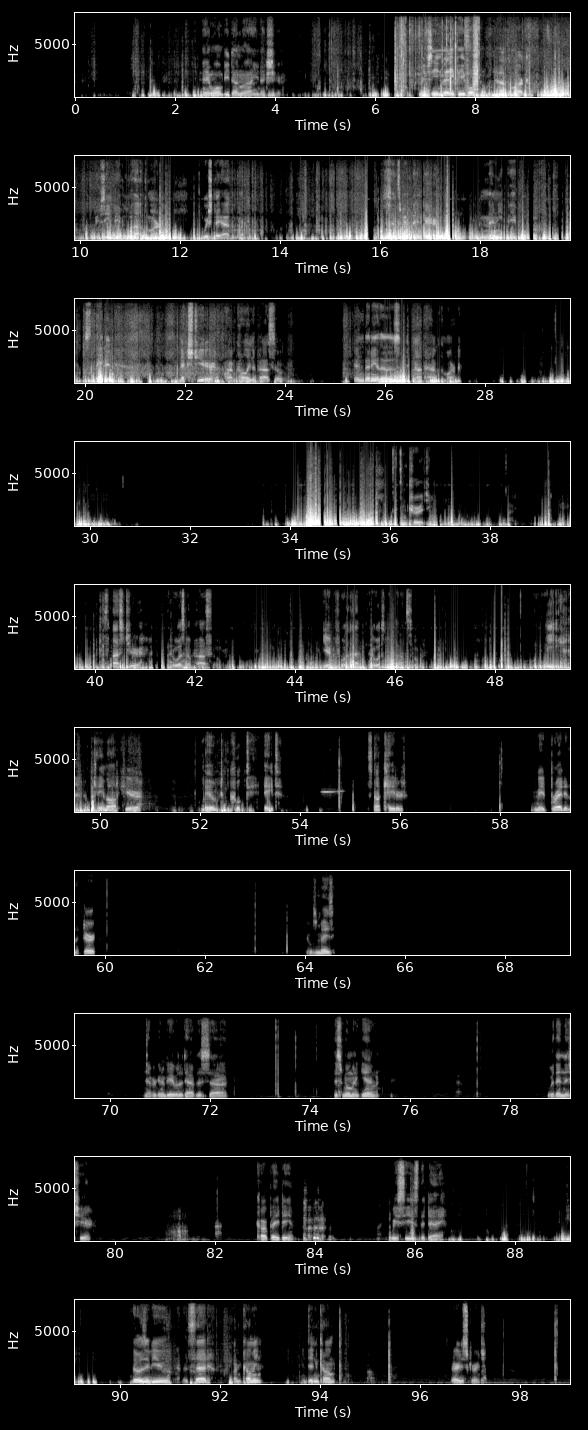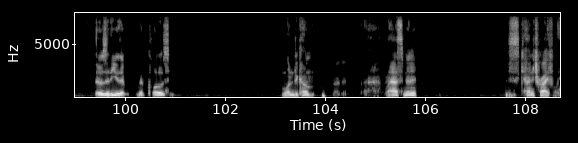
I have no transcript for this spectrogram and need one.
And it won't be done without you next year. We've seen many people have the mark. We've seen people without the mark. wish they had the mark. Since we've been here, many people have stated next year I'm calling the Passover. And many of those did not have the mark. That's encouraging. Because last year there was no Passover. Year before that there was no Passover. We out here, lived, cooked, ate. It's not catered. We made bread in the dirt. It was amazing. Never gonna be able to have this uh, this moment again within this year. Carpe diem. We seize the day. Those of you that said, I'm coming, and didn't come, very discouraging. Those of you that live close and wanted to come uh, last minute, it's kind of trifling.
